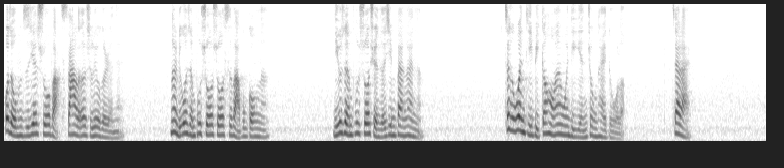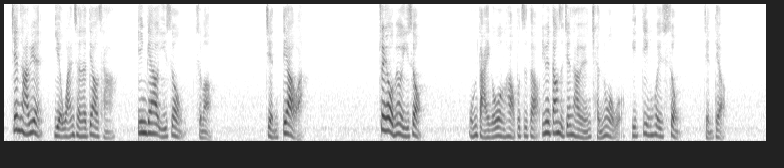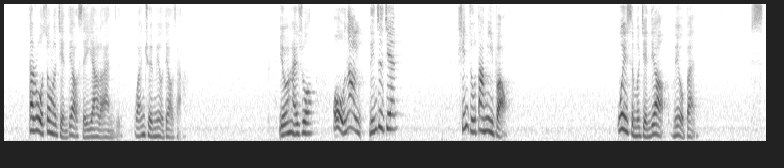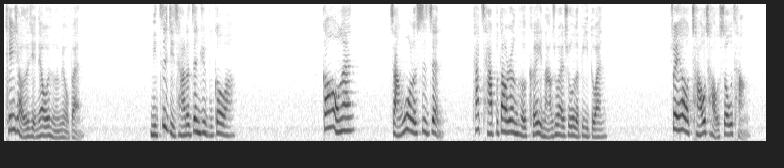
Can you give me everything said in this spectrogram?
或者我们直接说吧，杀了二十六个人呢。那你为什么不说说司法不公呢？你为什么不说选择性办案呢？这个问题比高红案问题严重太多了。再来，监察院也完成了调查，应该要移送什么？检调啊。最后有没有移送？我们打一个问号，不知道，因为当时监察委员承诺我一定会送检调。但如果送了检调，谁压了案子？完全没有调查。有人还说：“哦，那林志坚、新竹大密保，为什么检调没有办？天晓得检调为什么没有办？你自己查的证据不够啊。”高鸿安。掌握了市政，他查不到任何可以拿出来说的弊端，最后草草收场，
